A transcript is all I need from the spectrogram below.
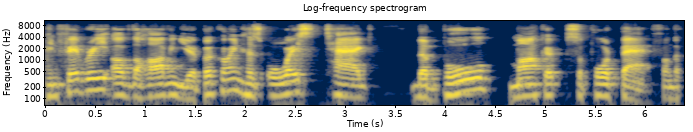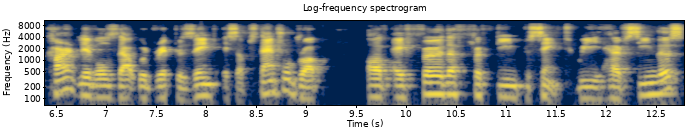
in February of the halving year, Bitcoin has always tagged the bull market support band from the current levels that would represent a substantial drop of a further 15%. We have seen this.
